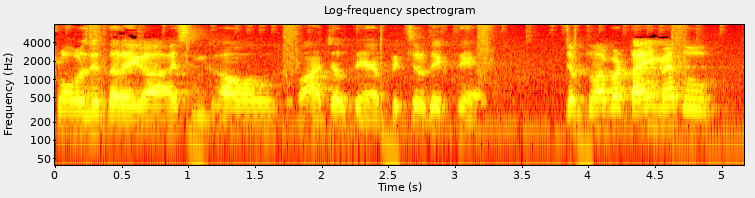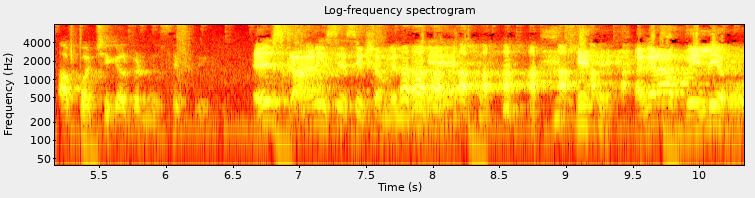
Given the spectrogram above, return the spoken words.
फ्लावर्स देता रहेगा आइसक्रीम खाओ वहाँ चलते हैं पिक्चर देखते हैं। जब तुम्हारे पास टाइम है तो आपको अच्छी गर्लफ्रेंड मिल सकती है। इस कहानी से शिक्षा मिलती है। अगर आप वेले हो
